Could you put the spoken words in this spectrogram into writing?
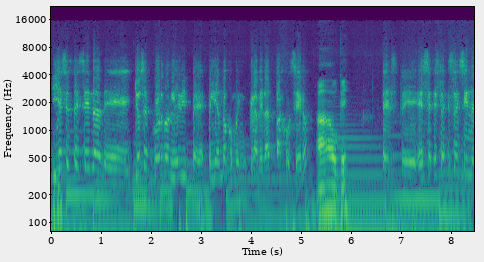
y es esta escena de Joseph Gordon-Levitt peleando como en gravedad bajo cero. Ah, ok. Este, esta, escena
